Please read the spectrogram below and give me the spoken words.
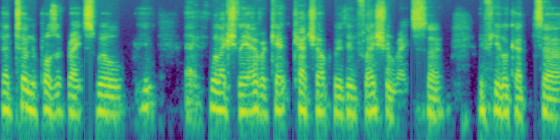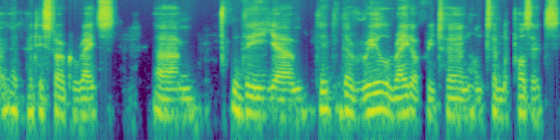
that term deposit rates will uh, will actually ever ca- catch up with inflation rates. So, if you look at uh, at, at historical rates, um, the, um, the the real rate of return on term deposits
